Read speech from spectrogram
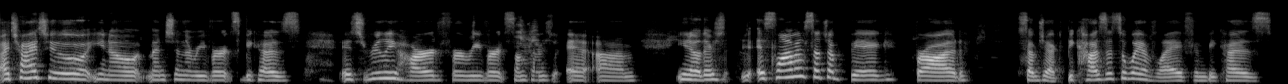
I try to you know mention the reverts because it's really hard for reverts sometimes. eh, Um, you know, there's Islam is such a big, broad subject because it's a way of life and because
